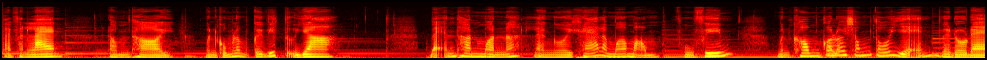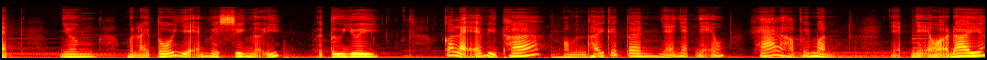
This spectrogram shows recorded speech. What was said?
tại Phần Lan. Đồng thời, mình cũng là một cây viết tự do bản thân mình á, là người khá là mơ mộng phù phiếm. Mình không có lối sống tối giản về đồ đạc nhưng mình lại tối giản về suy nghĩ về tư duy. Có lẽ vì thế mà mình thấy cái tên nhã nhạt nhẽo khá là hợp với mình. Nhạt nhẽo ở đây á,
